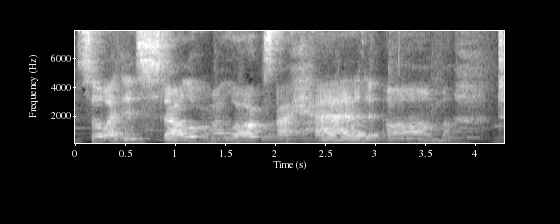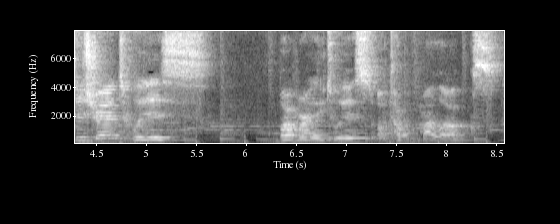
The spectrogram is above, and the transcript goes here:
So I did style over my locks. I had um, two strand twists, Bob Marley twists on top of my locks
